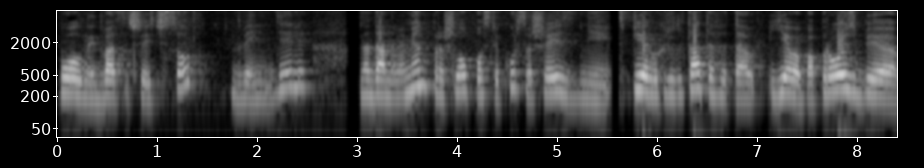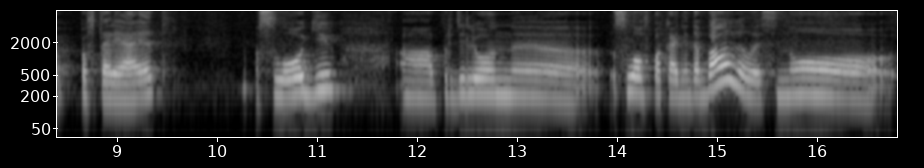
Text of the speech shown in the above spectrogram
полный 26 часов, две недели. На данный момент прошло после курса 6 дней. С первых результатов это Ева по просьбе повторяет слоги, а, определенные слов пока не добавилось, но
